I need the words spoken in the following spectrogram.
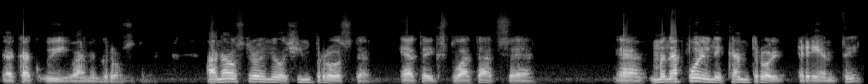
э, как у Ивана Грозного. Она устроена очень просто. Это эксплуатация, э, монопольный контроль ренты.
